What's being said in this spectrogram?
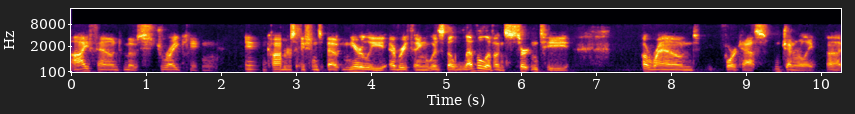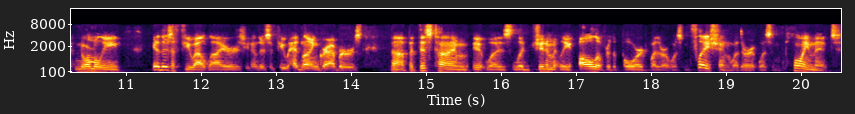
I found most striking in conversations about nearly everything was the level of uncertainty around forecasts generally. Uh, normally, you know, there's a few outliers, you know, there's a few headline grabbers, uh, but this time it was legitimately all over the board, whether it was inflation, whether it was employment,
